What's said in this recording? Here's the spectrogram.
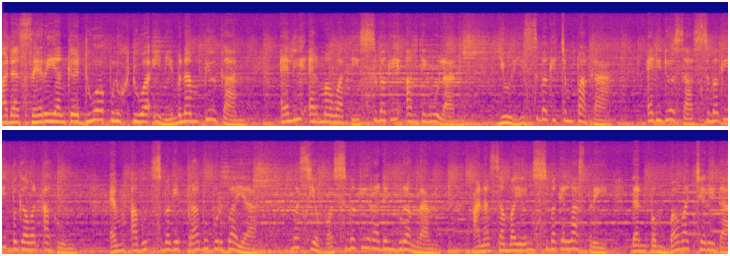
Pada seri yang ke-22 ini menampilkan Eli Ermawati sebagai Anting Wulan, Yuli sebagai Cempaka, Edi Dosa sebagai Begawan Agung, M. Abud sebagai Prabu Purbaya, Mas Yoko sebagai Raden Burangrang, Anas Sambayon sebagai Lastri, dan pembawa cerita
